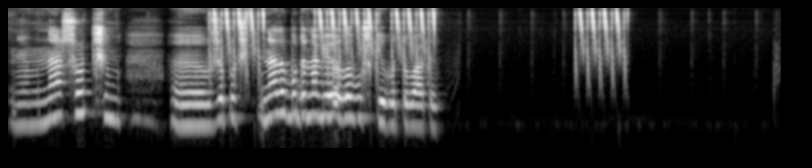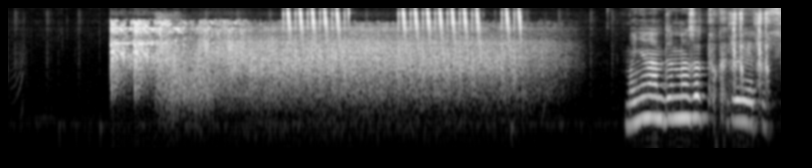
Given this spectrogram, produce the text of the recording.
Ем, Наш отчим е, вже поч... Надо буде нові ловушки готувати. Мені треба назад вкритись.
